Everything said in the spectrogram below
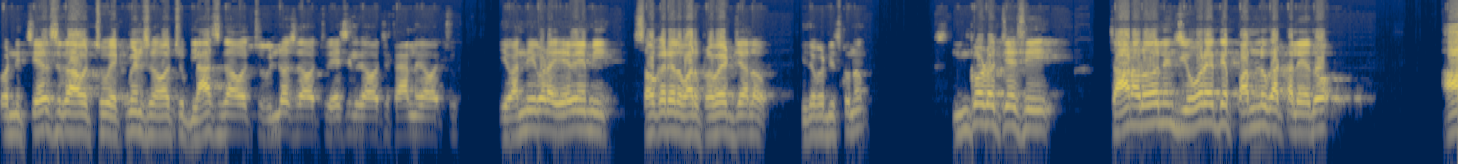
కొన్ని చైర్స్ కావచ్చు ఎక్విప్మెంట్స్ కావచ్చు గ్లాస్ కావచ్చు విండోస్ కావచ్చు ఏసీలు కావచ్చు ఫ్యాన్లు కావచ్చు ఇవన్నీ కూడా ఏమేమి సౌకర్యాలు వారు ప్రొవైడ్ చేయాలో ఇది ఒకటి తీసుకున్నాం. ఇంకోటి వచ్చేసి చాలా రోజుల నుంచి ఎవరైతే పన్ను కట్టలేదో ఆ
